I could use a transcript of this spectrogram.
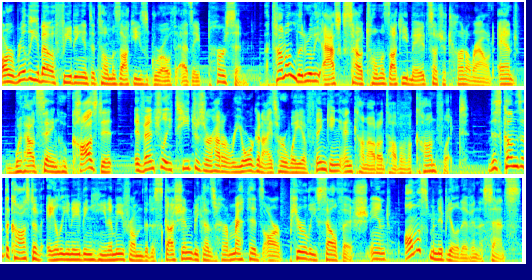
are really about feeding into Tomozaki's growth as a person. Tama literally asks how Tomozaki made such a turnaround, and without saying who caused it, eventually teaches her how to reorganize her way of thinking and come out on top of a conflict. This comes at the cost of alienating Hinami from the discussion because her methods are purely selfish and almost manipulative in a sense.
